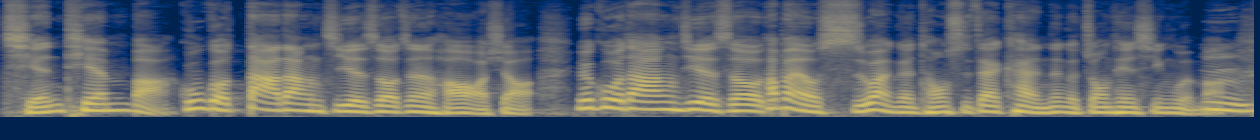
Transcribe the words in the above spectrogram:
前天吧，Google 大宕机的时候真的好好笑，因为 Google 大宕机的时候，他本来有十万个人同时在看那个中天新闻嘛。嗯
